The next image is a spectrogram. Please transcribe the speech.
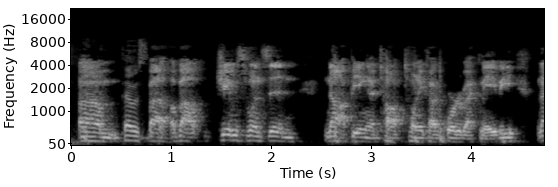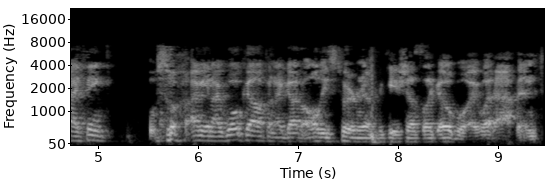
um, That was- about, about Jameis Winston not being a top 25 quarterback maybe. And I think, so, I mean, I woke up and I got all these Twitter notifications. I was like, oh boy, what happened?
